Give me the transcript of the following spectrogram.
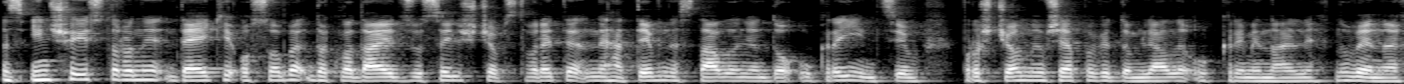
З іншої сторони, деякі особи докладають зусиль, щоб створити негативне ставлення до українців, про що ми вже повідомляли у кримінальних новинах.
